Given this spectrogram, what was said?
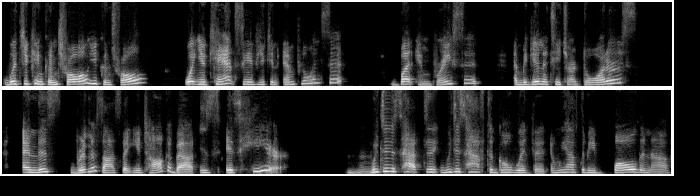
What you can control, you control. What you can't, see if you can influence it, but embrace it and begin to teach our daughters. And this renaissance that you talk about is is here. Mm-hmm. We just have to we just have to go with it and we have to be bold enough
